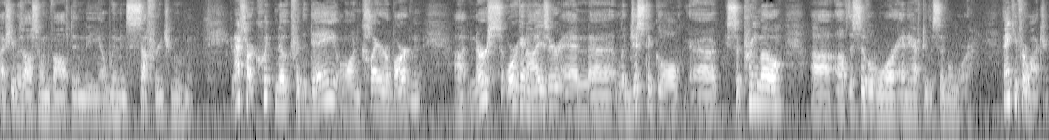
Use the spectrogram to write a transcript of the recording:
Uh, she was also involved in the uh, women's suffrage movement. And that's our quick note for the day on Clara Barton, nurse, organizer, and logistical supremo of the Civil War and after the Civil War. Thank you for watching.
